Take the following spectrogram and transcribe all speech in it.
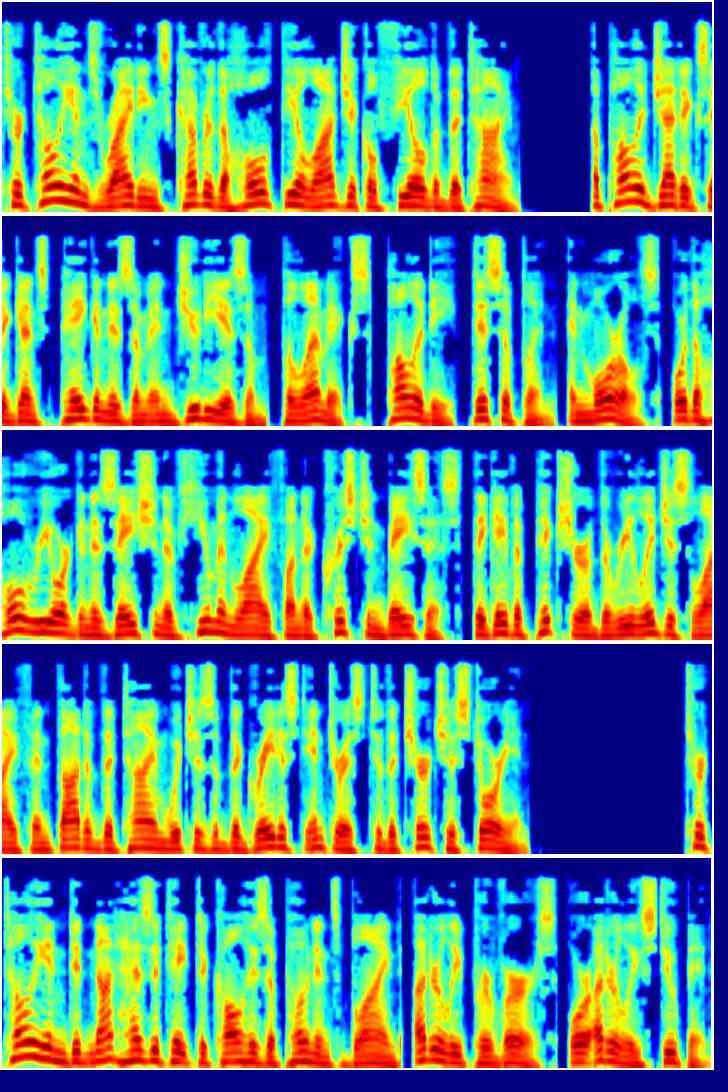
Tertullian's writings cover the whole theological field of the time, Apologetics against paganism and Judaism, polemics, polity, discipline, and morals, or the whole reorganization of human life on a Christian basis, they gave a picture of the religious life and thought of the time which is of the greatest interest to the church historian. Tertullian did not hesitate to call his opponents blind, utterly perverse, or utterly stupid.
